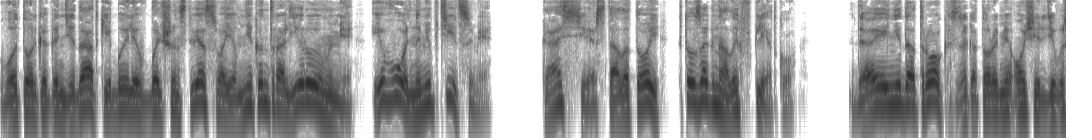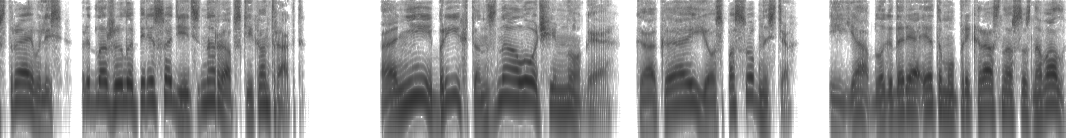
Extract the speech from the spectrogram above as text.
Вот только кандидатки были в большинстве своем неконтролируемыми и вольными птицами. Кассия стала той, кто загнал их в клетку. Да и недотрог, за которыми очереди выстраивались, предложила пересадить на рабский контракт. О ней Брихтон знал очень многое, как и о ее способностях. И я, благодаря этому, прекрасно осознавал,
